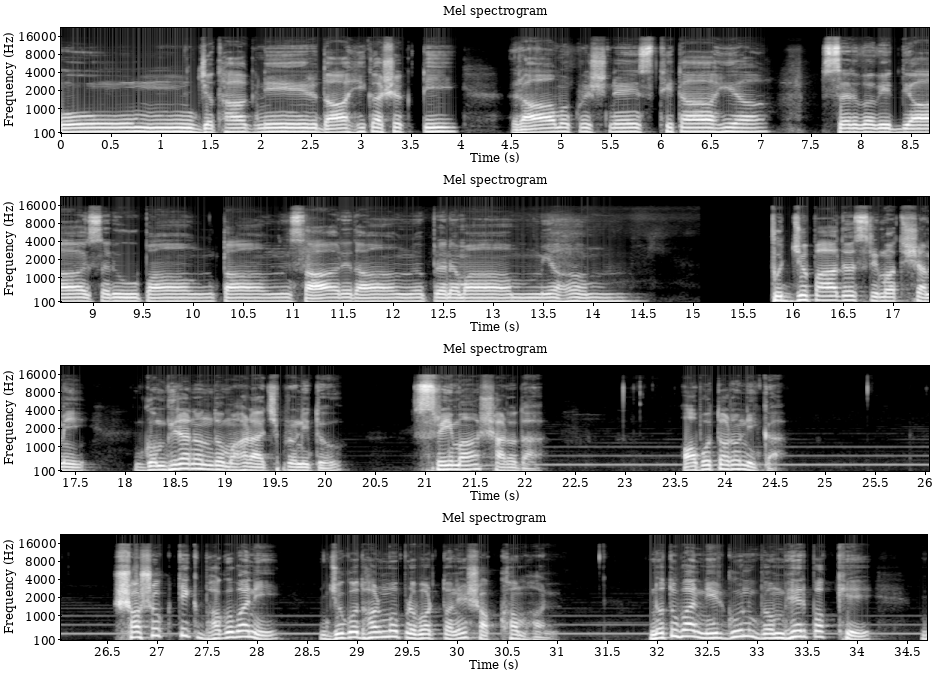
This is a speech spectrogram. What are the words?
ওম যথাগ্নের দাহিকা শক্তি রামকৃষ্ণে স্থিতা হিয়া সর্ববিদ্যাস্বরূপাং তাং শারদাং প্রণমাম্যহম পূজ্যপাদ শ্রীমৎ স্বামী গম্ভীরানন্দ মহারাজ প্রণীত শ্রীমা শারদা অবতরণিকা সশক্তিক ভগবানী যুগধর্ম প্রবর্তনে সক্ষম হন। নতুবা নির্গুণ ব্রহ্মের পক্ষে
